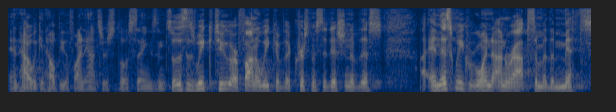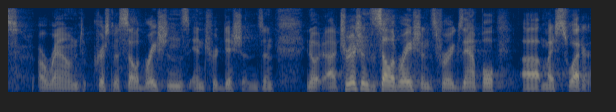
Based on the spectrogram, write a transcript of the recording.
and how we can help you find answers to those things. And so, this is week two, our final week of the Christmas edition of this. Uh, and this week, we're going to unwrap some of the myths around Christmas celebrations and traditions. And, you know, uh, traditions and celebrations, for example, uh, my sweater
